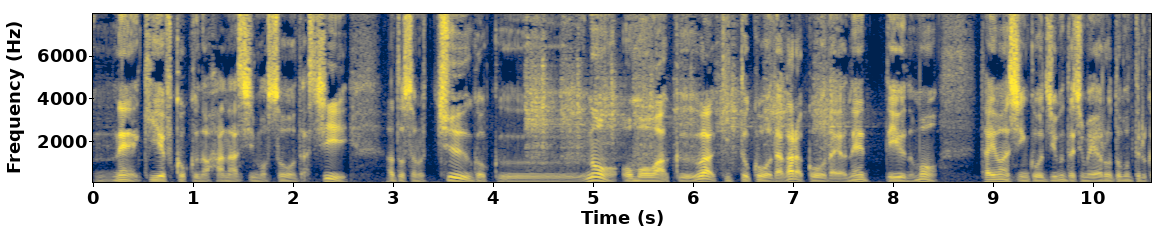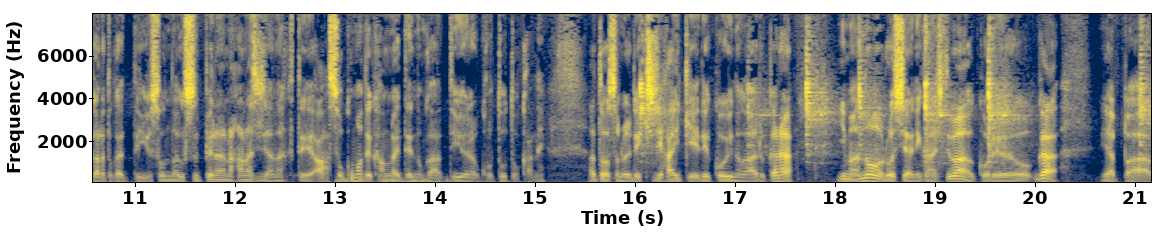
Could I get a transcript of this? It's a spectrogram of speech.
ね、キエフ国の話もそうだし、あとその中国の思惑はきっとこうだからこうだよねっていうのも、台湾侵攻自分たちもやろうと思ってるからとかっていうそんな薄っぺらな話じゃなくてあそこまで考えてんのかっていうようなこととかねあとはその歴史背景でこういうのがあるから今のロシアに関してはこれがやっぱ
